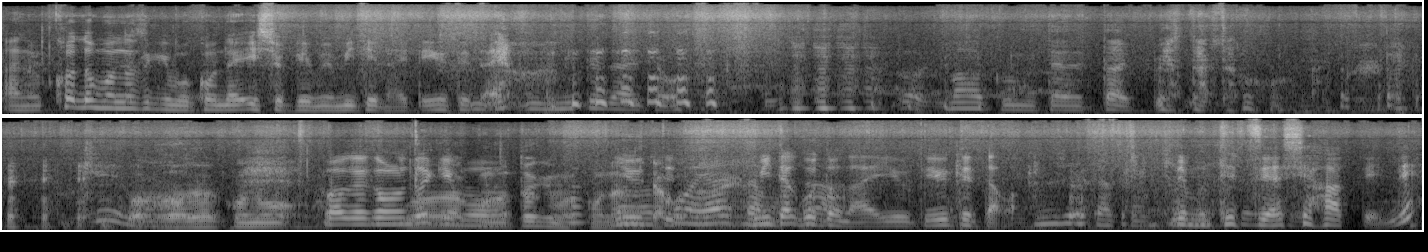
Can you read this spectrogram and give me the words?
あの子供の時もこんな一生懸命見てないって言ってたよた見てないでしょマー君みたいなタイプやったと思う。我が子の我が子の時我が子のも時もこんな言うて見たことない。見たことない言うて言ってたわ。濡れた子でも徹夜しはってんね。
